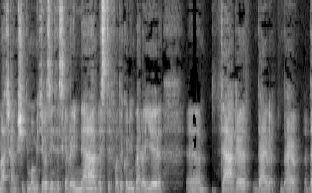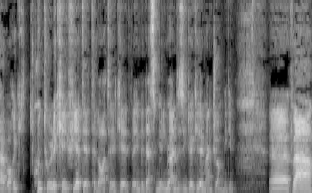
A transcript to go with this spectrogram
مطرح میشه که ما می‌تونیم از این حسگرای نرم استفاده کنیم برای در, در, در, در واقع کنترل کیفیت اطلاعات که به دست میاریم یا اندازه‌گیری که داریم انجام میدیم. و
